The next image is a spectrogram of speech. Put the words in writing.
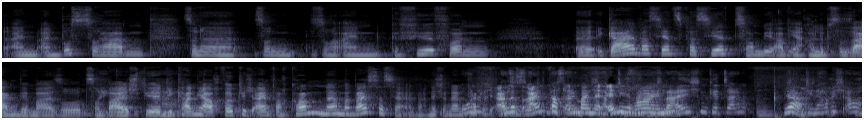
ein, ein Bus zu haben, so, eine, so, ein, so ein Gefühl von äh, egal was jetzt passiert, Zombie-Apokalypse, ja. sagen wir mal so oh zum Beispiel, Gott, ja. die kann ja auch wirklich einfach kommen, ne? Man weiß das ja einfach nicht. Und dann packe ich alles also einfach in meine Ellie rein. Die gleichen Gedanken. Ja. Den habe ich auch.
